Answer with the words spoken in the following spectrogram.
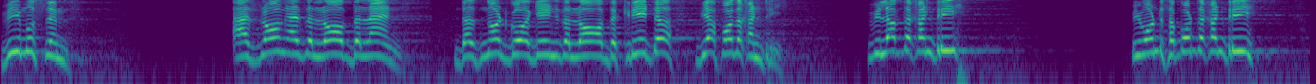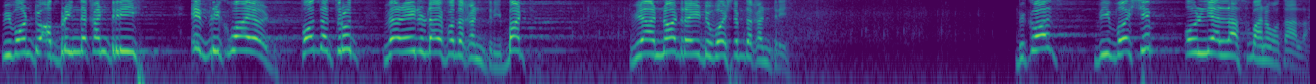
We Muslims, as long as the law of the land does not go against the law of the Creator, we are for the country. We love the country. We want to support the country. We want to upbring the country. If required, for the truth, we are ready to die for the country. But we are not ready to worship the country. Because we worship only Allah subhanahu wa ta'ala.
